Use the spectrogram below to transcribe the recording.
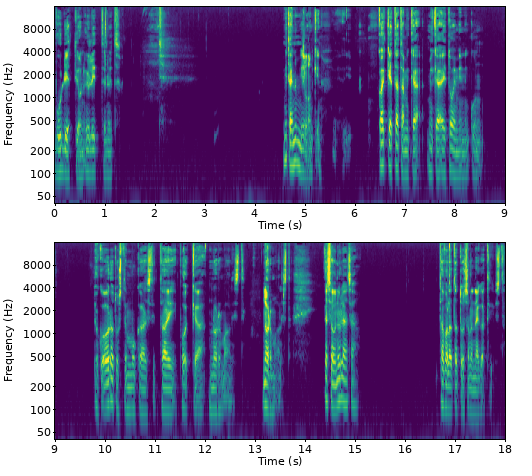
budjetti on ylittynyt. Mitä nyt milloinkin? Kaikkea tätä, mikä, mikä ei toimi niin kuin joko odotusten mukaisesti tai poikkeaa normaalisti, normaalista. Ja se on yleensä tavalla tai toisella negatiivista.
